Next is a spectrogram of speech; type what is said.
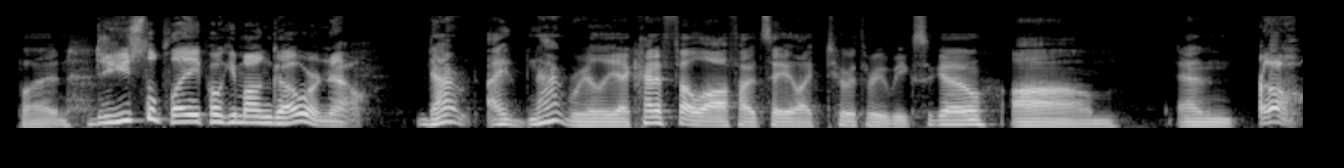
But Do you still play Pokemon Go or no? not I not really. I kind of fell off, I would say like 2 or 3 weeks ago. Um and Oh,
